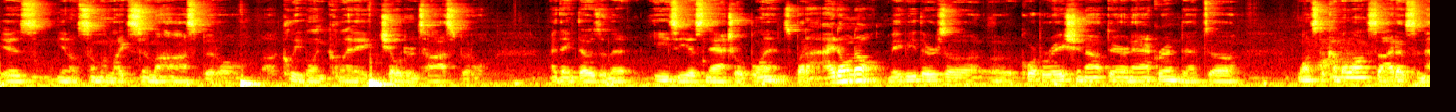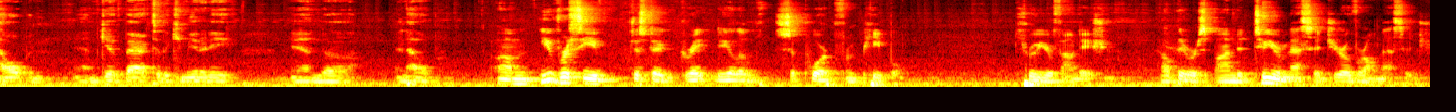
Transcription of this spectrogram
is you know someone like Summa Hospital, uh, Cleveland Clinic, Children's Hospital. I think those are the easiest natural blends. But I, I don't know. Maybe there's a, a corporation out there in Akron that uh, wants to come alongside us and help and, and give back to the community and uh, and help. Um, you've received just a great deal of support from people through your foundation. How have they responded to your message, your overall message?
